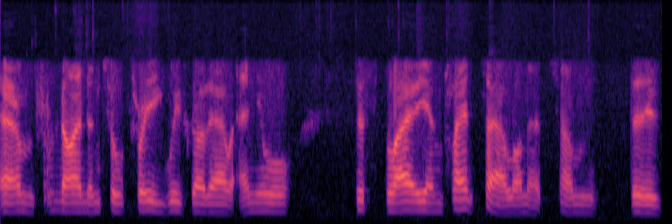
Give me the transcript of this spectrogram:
um, from 9 until 3, we've got our annual display and plant sale on at um, the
